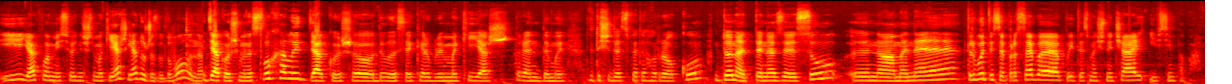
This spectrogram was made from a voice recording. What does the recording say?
І як вам мій сьогоднішній макіяж? Я дуже задоволена. Дякую, що мене слухали. Дякую, що дивилися, як я роблю макіяж трендами 2025 року. Донатьте на ЗСУ, е, на мене. Турбуйтеся про себе, пийте смачний чай і всім па-па.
